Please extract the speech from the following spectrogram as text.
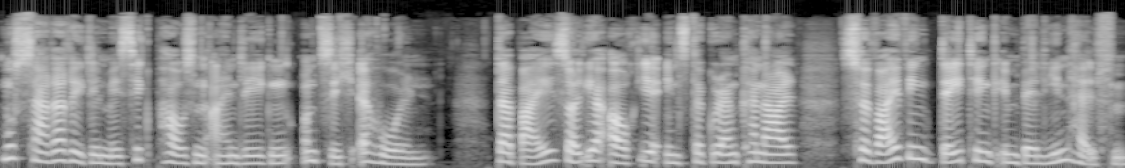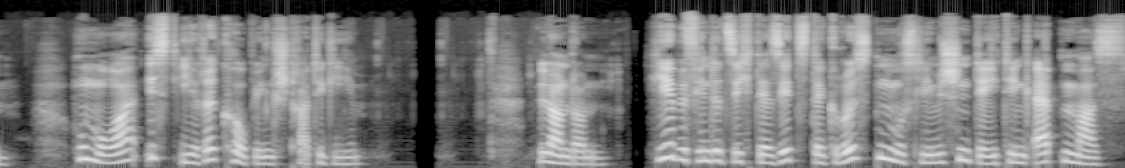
muss Sarah regelmäßig Pausen einlegen und sich erholen. Dabei soll ihr auch ihr Instagram-Kanal Surviving Dating in Berlin helfen. Humor ist ihre Coping-Strategie. London. Hier befindet sich der Sitz der größten muslimischen Dating-App Muzz.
